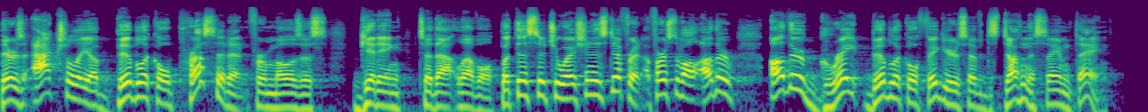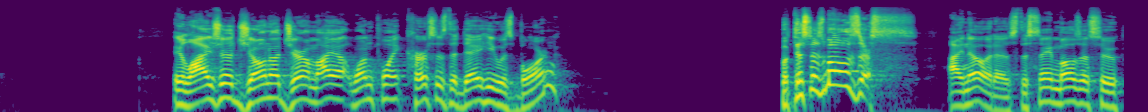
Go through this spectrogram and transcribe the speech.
There's actually a biblical precedent for Moses getting to that level. But this situation is different. First of all, other, other great biblical figures have done the same thing. Elijah, Jonah, Jeremiah at one point curses the day he was born. But this is Moses. I know it is. The same Moses who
